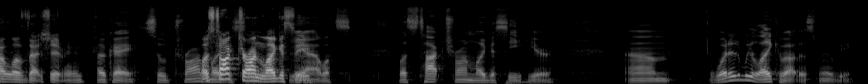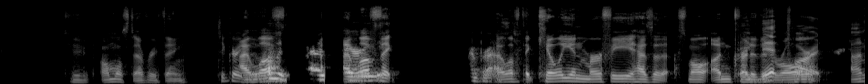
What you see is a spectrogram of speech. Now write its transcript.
I love that shit, man. Okay, so Tron. Let's talk Tron Legacy. Yeah, let's let's talk Tron Legacy here. Um, what did we like about this movie? Dude, almost everything. It's a great. I movie. love- was I love that. impressed. I love that Cillian Murphy has a small uncredited bit role part. as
